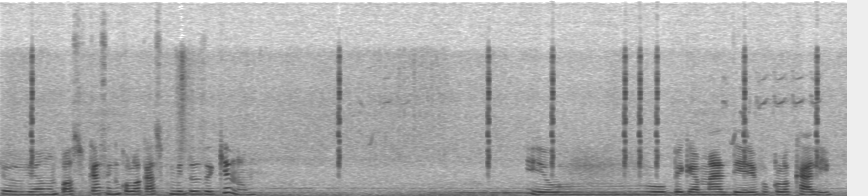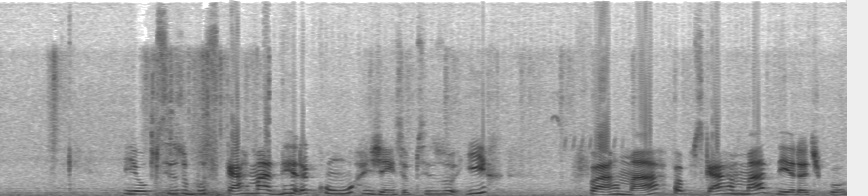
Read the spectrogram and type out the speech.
Deixa eu ver, eu não posso ficar sem colocar as comidas aqui, não. Eu vou pegar madeira e vou colocar ali. Eu preciso buscar madeira com urgência. Eu preciso ir farmar para buscar madeira. Tipo,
